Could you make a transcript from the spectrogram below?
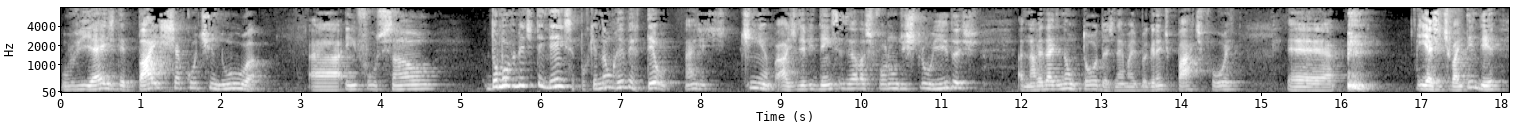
O viés de baixa continua ah, em função do movimento de tendência, porque não reverteu. Né? A gente tinha as evidências, elas foram destruídas, na verdade não todas, né? mas grande parte foi. É... E a gente vai entender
